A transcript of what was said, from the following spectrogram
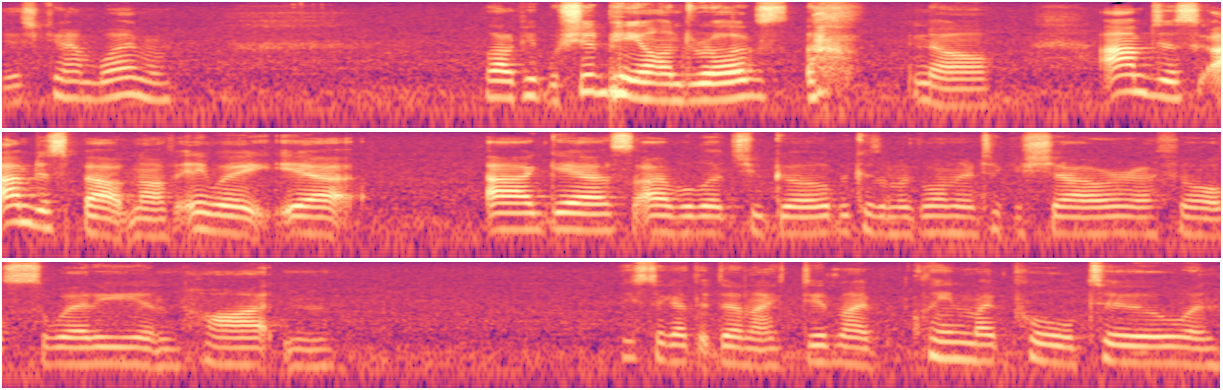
Yes, you can't blame them. A lot of people should be on drugs. no, I'm just I'm just spouting off. Anyway, yeah, I guess I will let you go because I'm gonna go in there and take a shower. I feel all sweaty and hot, and at least I got that done. I did my clean my pool too, and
